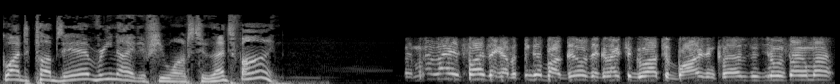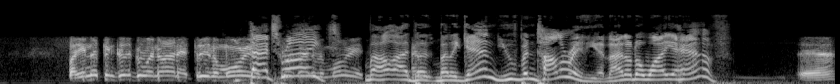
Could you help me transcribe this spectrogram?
go out to clubs every night if she wants to. That's fine. Am I right as far as like I'm thinking about girls that like to go out to bars and clubs and you know what I'm talking about? Like ain't nothing good going on at three in the morning. That's right. Morning. Well, I, but, but again, you've been tolerating it. I don't know why you have. Yeah.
